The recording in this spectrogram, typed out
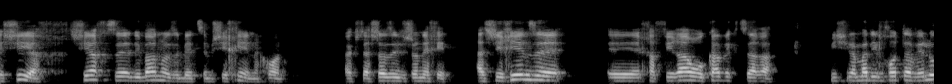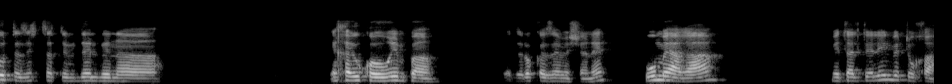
ושיח, שיח זה, דיברנו על זה בעצם, שיחין, נכון. רק שעכשיו זה לשון יחיד. אז שיחין זה אה, חפירה ארוכה וקצרה. מי שלמד הלכות אבלות, אז יש קצת הבדל בין ה... איך היו קוברים פעם, זה לא כזה משנה. הוא מערה, מטלטלים בתוכה.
